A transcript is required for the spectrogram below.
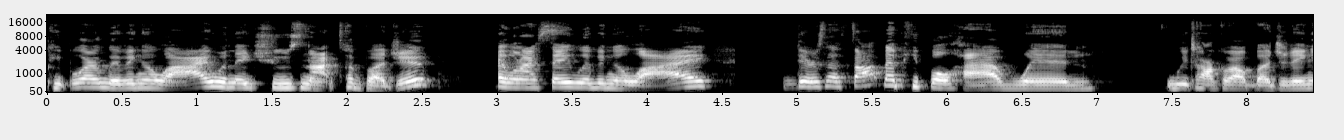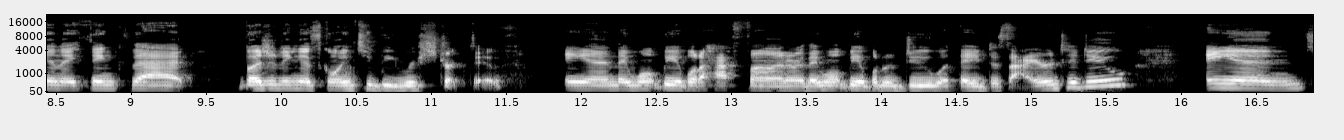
people are living a lie when they choose not to budget. And when I say living a lie, there's a thought that people have when we talk about budgeting and they think that budgeting is going to be restrictive and they won't be able to have fun or they won't be able to do what they desire to do. And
